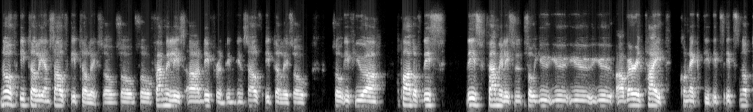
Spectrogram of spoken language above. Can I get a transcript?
North Italy and South Italy. So so so families are different in, in South Italy. So so if you are part of this these families, so you you you you are very tight connected. It's it's not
